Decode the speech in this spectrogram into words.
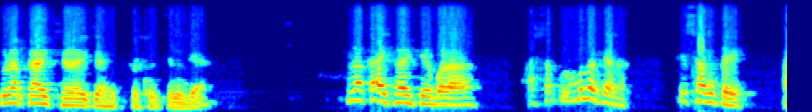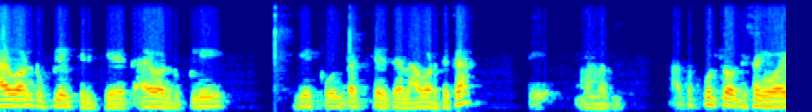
तुला काय खेळायचे आहेत प्रश्न द्या. तुला काय खेळायचे बाळा? असं आपण म्हणा त्याला ते सांगतंय I want to play cricket I want to play जे कोणता खेळ त्याला आवडते का? ते आता पुढचं वाक्य सांगा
